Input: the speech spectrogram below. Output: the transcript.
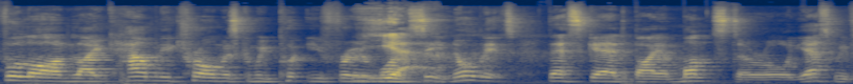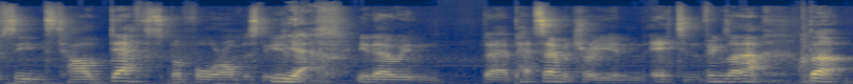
full on like how many traumas can we put you through in Yeah. one scene? Normally it's they're scared by a monster, or yes, we've seen child deaths before, obviously. In, yeah, you know, in uh, Pet Sematary and It and things like that. But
